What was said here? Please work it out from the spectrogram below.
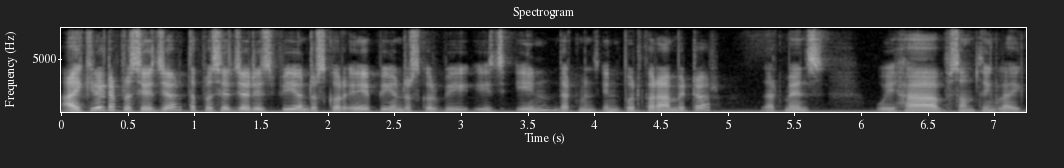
I create a procedure. The procedure is p underscore a p underscore b is in. That means input parameter. That means we have something like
